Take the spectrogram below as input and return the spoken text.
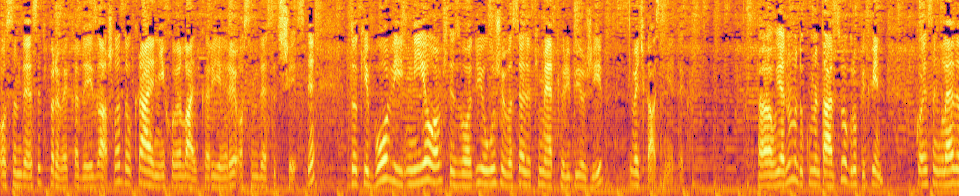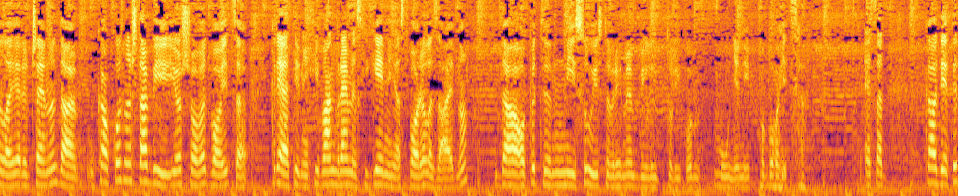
81. kada je izašla do kraja njihove live karijere 86. dok je Bovi nije uopšte izvodio uživo sve dok je Mercury bio živ, već kasnije tek. E, u jednom dokumentarcu o grupi Queen koje sam gledala je rečeno da kao ko zna šta bi još ova dvojica kreativnih i vanvremenskih genija stvorila zajedno, da opet nisu u isto vreme bili toliko munjeni obojica. E sad, kao dete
